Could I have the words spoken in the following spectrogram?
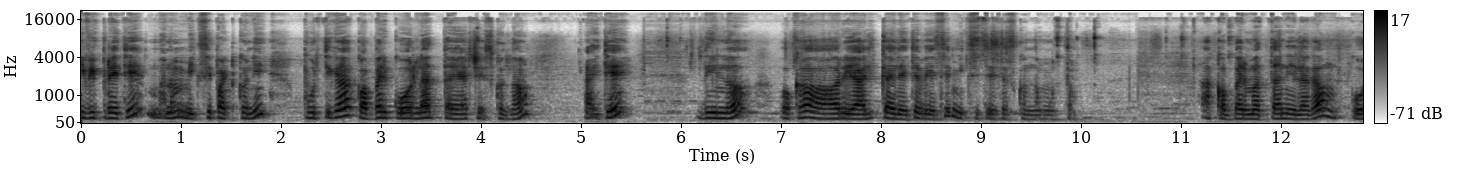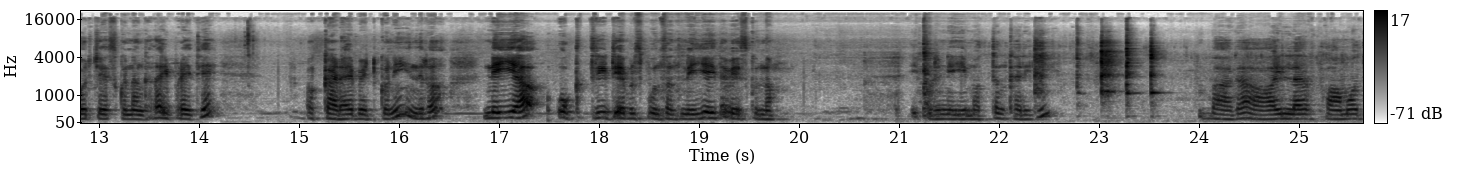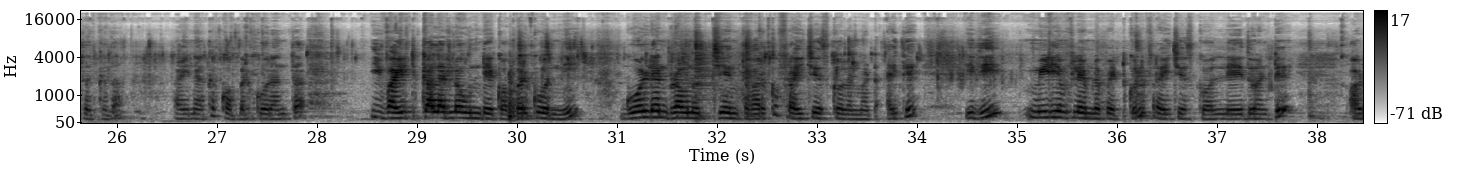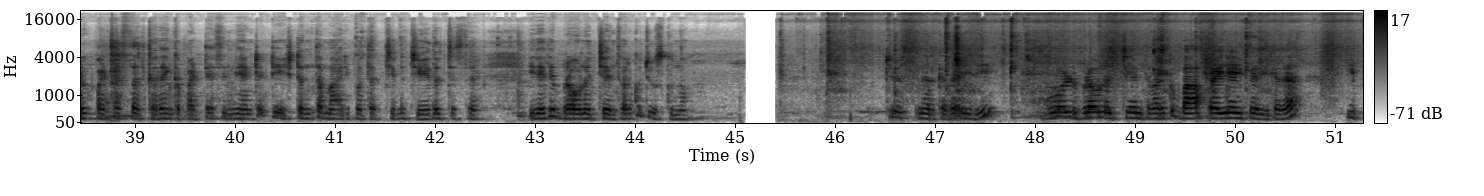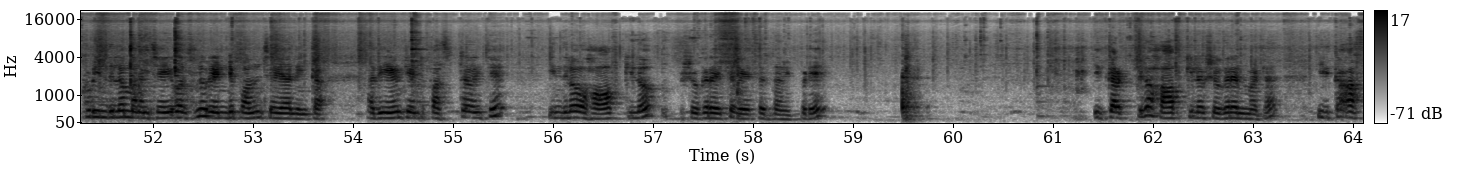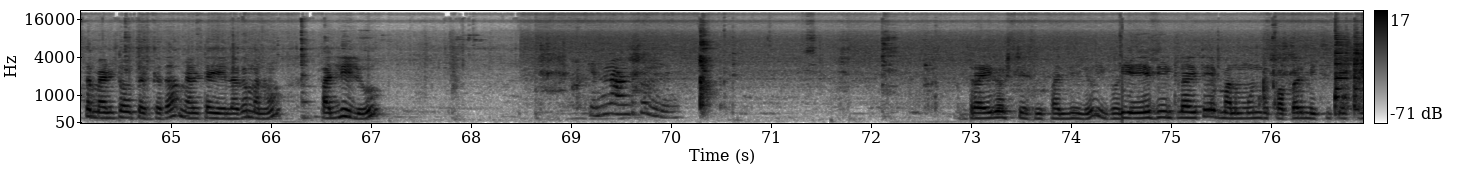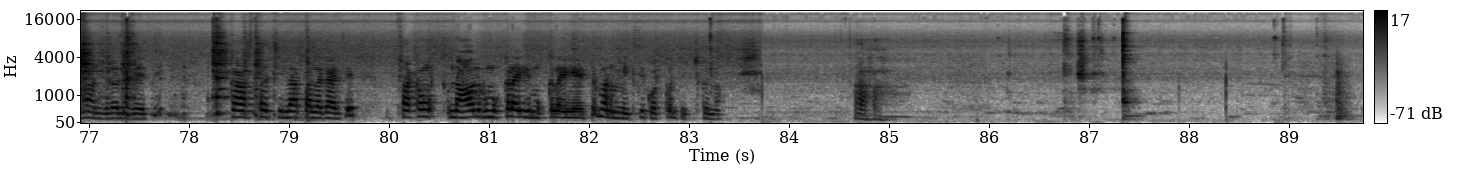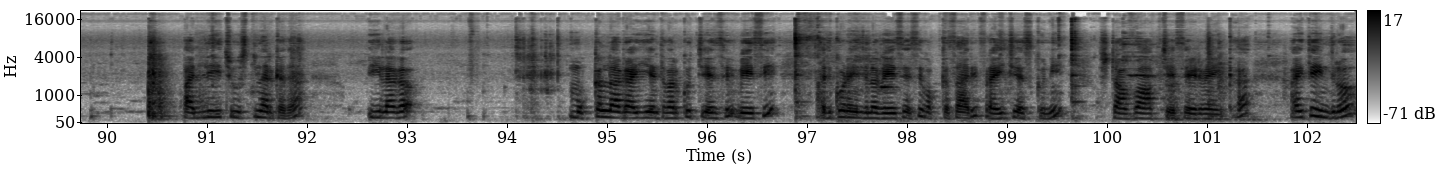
ఇవి ఇప్పుడైతే మనం మిక్సీ పట్టుకొని పూర్తిగా కొబ్బరి కూరలా తయారు చేసుకుందాం. అయితే దీనిలో ఒక ఆరు యాలక్కాయలు అయితే వేసి మిక్సీ చేసేసుకుందాం మొత్తం. ఆ కొబ్బరి మొత్తాన్ని ఇలాగా కూర చేసుకున్నాం కదా ఇప్పుడైతే ఒక కడాయి పెట్టుకొని ఇందులో నెయ్యి ఒక త్రీ టేబుల్ స్పూన్స్ అంత నెయ్యి అయితే వేసుకుందాం. ఇప్పుడు నెయ్యి మొత్తం కరిగి బాగా ఆయిల్ ఫామ్ అవుతుంది కదా అయినాక కొబ్బరి కూర అంతా. ఈ వైట్ కలర్లో ఉండే కొబ్బరి కూరని గోల్డెన్ బ్రౌన్ వచ్చేంత వరకు ఫ్రై చేసుకోవాలన్నమాట. అయితే ఇది మీడియం ఫ్లేమ్లో పెట్టుకొని ఫ్రై చేసుకోవాలి. లేదు అంటే అడుగు పట్టేస్తుంది కదా ఇంకా పట్టేసింది అంటే టేస్ట్ అంతా మారిపోతుంది. చిన్న చేదు వచ్చేస్తుంది. ఇదైతే బ్రౌన్ వచ్చేంత వరకు చూసుకుందాం. చూస్తున్నారు కదా ఇది గోల్డ్ బ్రౌన్ వచ్చేంత వరకు బాగా ఫ్రై అయిపోయింది కదా. ఇప్పుడు ఇందులో మనం చేయవలసిన రెండు పనులు చేయాలి ఇంకా. అది ఏంటంటే ఫస్ట్ అయితే ఇందులో హాఫ్ కిలో షుగర్ అయితే వేసేద్దాం ఇప్పుడే. ఇది కరెక్ట్గా హాఫ్ కిలో షుగర్ అనమాట ఇది కాస్త మెల్ట్ అవుతుంది కదా మెల్ట్ అయ్యేలాగా మనం పల్లీలు డ్రై రోస్ట్ చేసిన పల్లీలు ఇగో ఏ దీంట్లో అయితే మనం ముందు కొబ్బరి మిక్సీ చేసినా అందులోనే వేసి కాస్త చిల్లాపల్లగా అంటే సగం నాలుగు ముక్కలు ఐదు ముక్కలు అయ్యేట్టు మనం మిక్సీ కొట్టుకొని తెచ్చుకుందాం. ఆహా. పల్లి చూస్తున్నారు కదా ఇలాగా ముక్కల్లాగా అయ్యేంత వరకు చేసి వేసి అది కూడా ఇందులో వేసేసి ఒక్కసారి ఫ్రై చేసుకుని స్టవ్ ఆఫ్ చేసేయడమే ఇంకా. అయితే ఇందులో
